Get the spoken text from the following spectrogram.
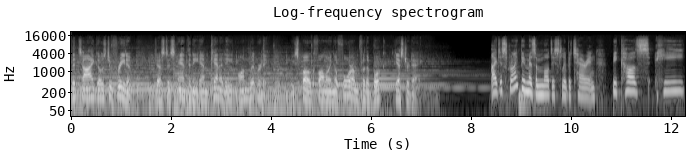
The Tie Goes to Freedom Justice Anthony M. Kennedy on Liberty. We spoke following a forum for the book yesterday. I describe him as a modest libertarian because he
